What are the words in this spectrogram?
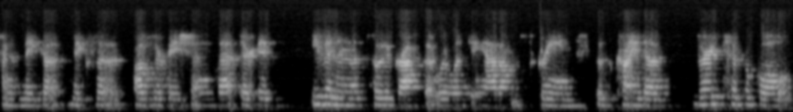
kind of make a, make the observation that there is, even in this photograph that we're looking at on the screen, this kind of very typical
